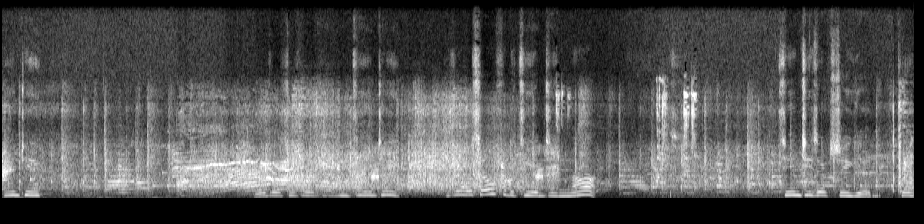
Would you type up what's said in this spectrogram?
TNT. What's this TNT? So what's out for the TNT? Not. TNT's actually good. Okay.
